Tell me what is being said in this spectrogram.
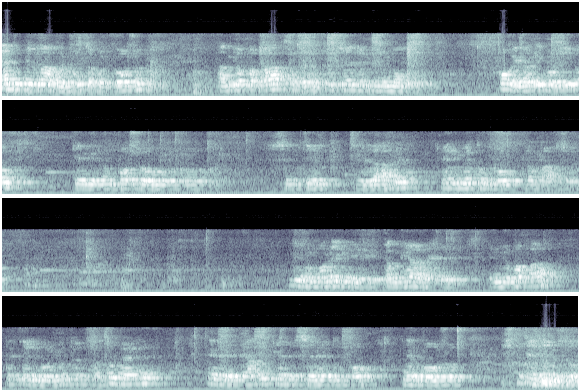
quando mia mamma butta qualcosa, a mio papà succede il mondo. Poi arrivo io che non posso sentir gridare e rimetto un po' la pace. Io non vorrei cambiare il mio papà perché gli voglio tanto bene e anche se è un po' nervoso. E giusto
